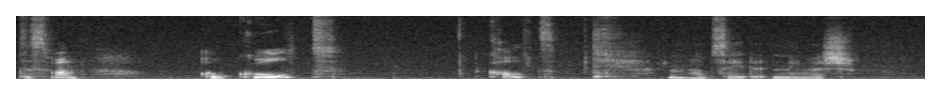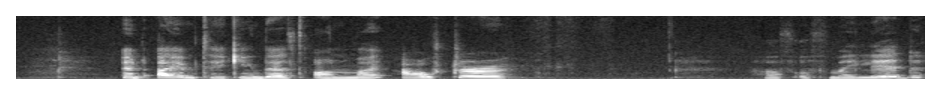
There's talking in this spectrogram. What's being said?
this one, Occult, Cult, I don't know how to say that in English. And I am taking that on my outer half of my lid.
